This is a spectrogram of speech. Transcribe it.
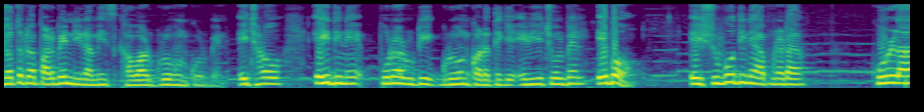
যতটা পারবেন নিরামিষ খাবার গ্রহণ করবেন। এছাড়াও এই দিনে পোড়া রুটি গ্রহণ করা থেকে এড়িয়ে চলবেন এবং এই শুভ দিনে আপনারা করলা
